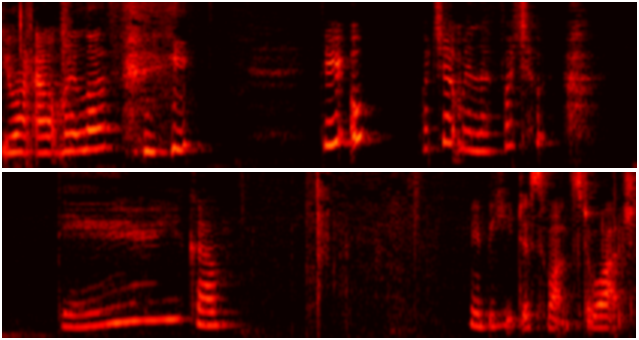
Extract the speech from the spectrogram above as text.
do you want out, my love? there, oh, watch out, my love, watch out. There you go. Maybe he just wants to watch.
